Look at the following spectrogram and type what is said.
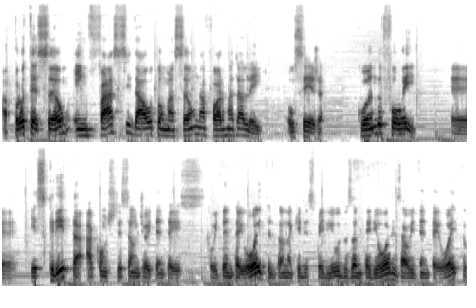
a proteção em face da automação na forma da lei. Ou seja, quando foi é, escrita a Constituição de 80, 88, então naqueles períodos anteriores a 88,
